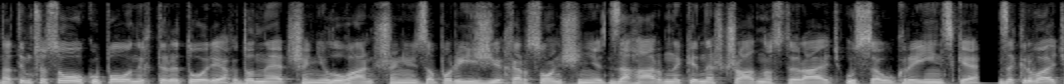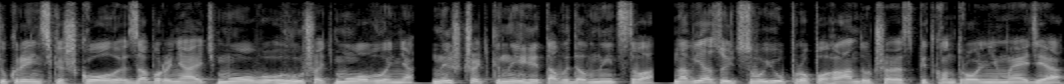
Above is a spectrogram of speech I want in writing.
На тимчасово окупованих територіях Донеччині, Луганщині, Запоріжжі, Херсонщині загарбники нещадно стирають усе українське, закривають українські школи, забороняють мову, глушать мовлення, нищать книги та видавництва, нав'язують свою пропаганду через підконтрольні медіа,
